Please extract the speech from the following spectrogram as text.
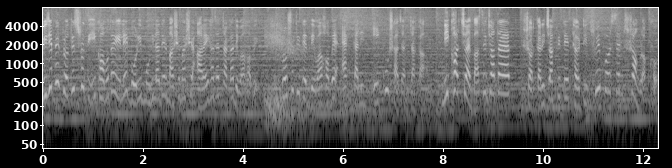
বিজেপির প্রতিশ্রুতি, ক্ষমতায় এলে গরিব মহিলাদের মাসে মাসে আড়াই হাজার টাকা দেওয়া হবে। প্রসূতিদের দেওয়া হবে এককালীন একুশ হাজার টাকা। নিখরচায় বাসে যাতায়াত, সরকারি চাকরিতে থার্টি থ্রি পার্সেন্ট সংরক্ষণ।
